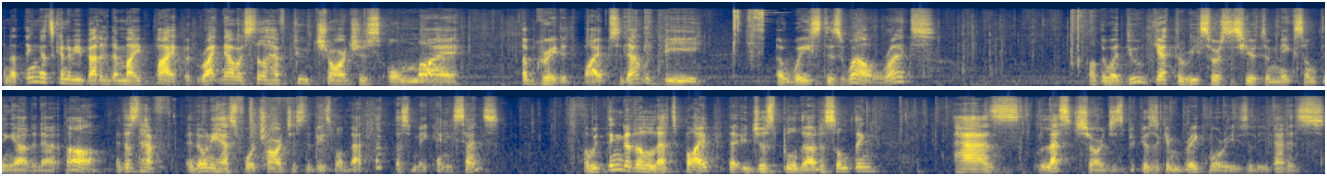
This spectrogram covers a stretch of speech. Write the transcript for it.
And I think that's gonna be better than my pipe, but right now I still have two charges on my upgraded pipe, so that would be a waste as well, right? Although I do get the resources here to make something out of that. Oh, it doesn't have, it only has four charges, the baseball bat. That doesn't make any sense. I would think that a lead pipe that you just pulled out of something has less charges because it can break more easily. That is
